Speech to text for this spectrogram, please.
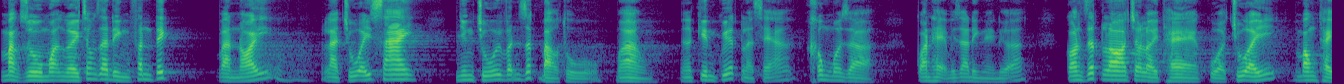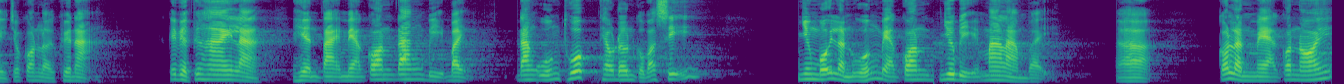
Mặc dù mọi người trong gia đình phân tích và nói là chú ấy sai, nhưng chú ấy vẫn rất bảo thủ và kiên quyết là sẽ không bao giờ quan hệ với gia đình này nữa. Con rất lo cho lời thề của chú ấy, mong Thầy cho con lời khuyên ạ. Cái việc thứ hai là hiện tại mẹ con đang bị bệnh, đang uống thuốc theo đơn của bác sĩ, nhưng mỗi lần uống mẹ con như bị ma làm vậy. À, có lần mẹ con nói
